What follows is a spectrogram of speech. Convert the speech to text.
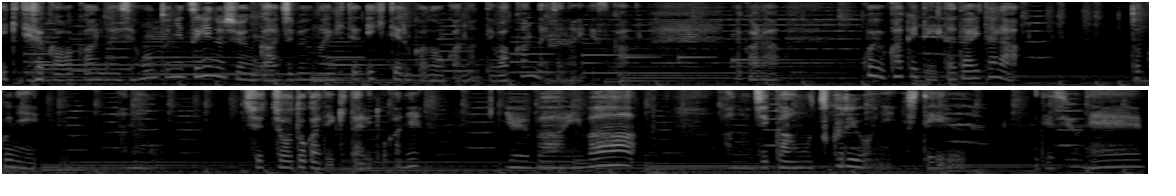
生きてるか分かんないし本当に次の瞬間自分が生きて生きてるかどうかなんて分かんないじゃないですか。だから声をかけていただいたら特にあの出張とかできたりとかね。いう場合はあの時間を作るようにしているんですよね。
